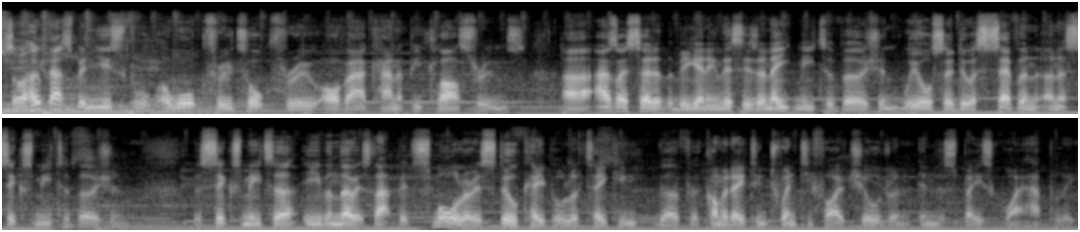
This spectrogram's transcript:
So I hope that's been useful, a walk-through, talk-through of our canopy classrooms. Uh, as I said at the beginning, this is an 8 metre version. We also do a 7 and a 6 metre version. The 6 metre, even though it's that bit smaller, is still capable of, taking, of accommodating 25 children in the space quite happily.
